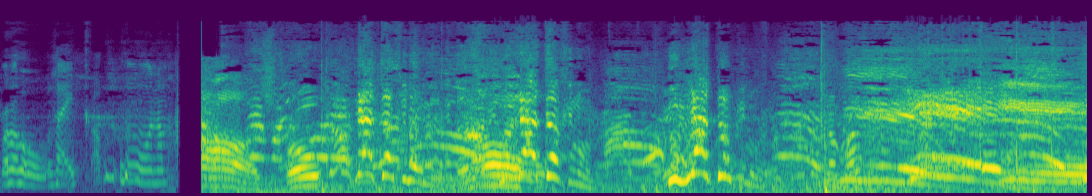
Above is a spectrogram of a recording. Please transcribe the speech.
bro. Like, come on. I'm... Gosh, bro. not dunking on me. No. You're not dunking on me. You're not dunking on me. Yeah. yeah.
